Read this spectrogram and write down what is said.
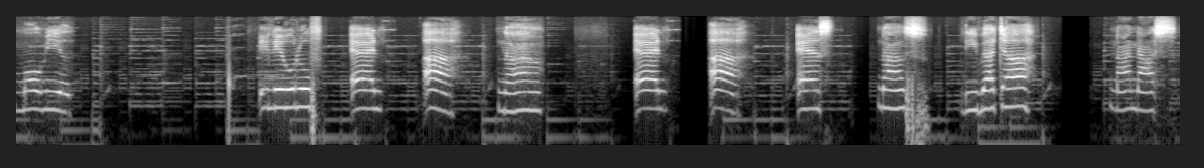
mobil. Ini huruf N. A. Nah. N. A. S. Nas. Dibaca nanas.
